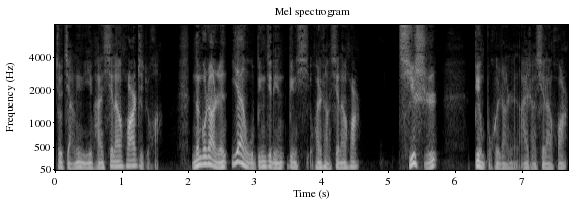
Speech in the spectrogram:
就奖励你一盘西兰花，这句话能够让人厌恶冰激凌并喜欢上西兰花，其实并不会让人爱上西兰花，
